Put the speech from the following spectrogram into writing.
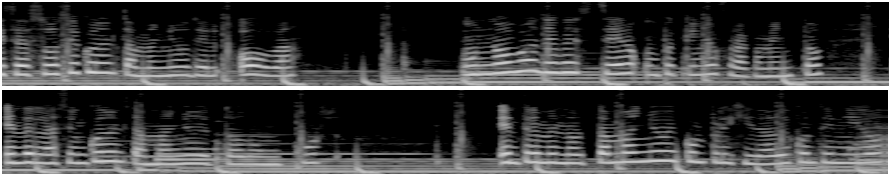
que se asocia con el tamaño del OVA. Un OVA debe ser un pequeño fragmento en relación con el tamaño de todo un curso. Entre menor tamaño y complejidad del contenido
